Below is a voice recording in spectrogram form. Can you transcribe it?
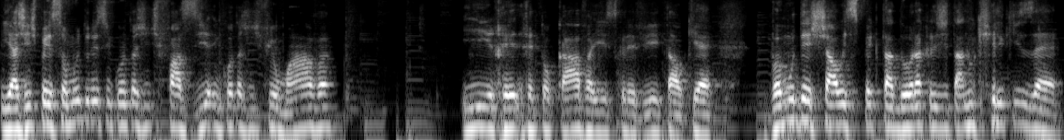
e a gente pensou muito nisso enquanto a gente fazia, enquanto a gente filmava, e re retocava e escrevia e tal, que é vamos deixar o espectador acreditar no que ele quiser.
